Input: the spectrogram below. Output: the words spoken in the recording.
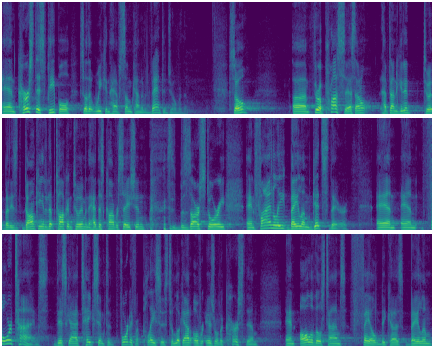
and curse this people so that we can have some kind of advantage over them. So, um, through a process, I don't have time to get into it, but his donkey ended up talking to him and they had this conversation. this is a bizarre story. And finally, Balaam gets there. And, and four times, this guy takes him to four different places to look out over Israel to curse them. And all of those times failed because Balaam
